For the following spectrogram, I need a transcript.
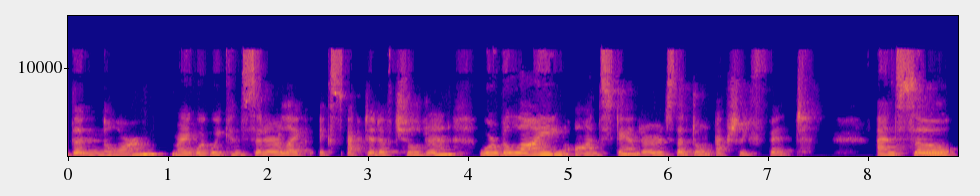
the norm, right? What we consider like expected of children, we're relying on standards that don't actually fit. And so mm.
